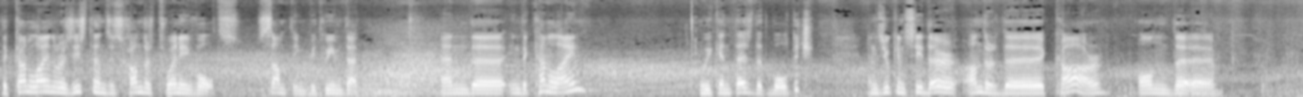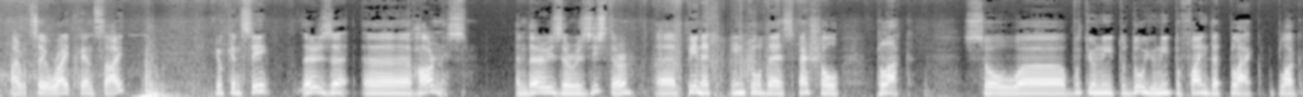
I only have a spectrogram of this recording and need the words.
the CAN line resistance is 120 volts, something between that. And uh, in the CAN line, we can test that voltage. And as you can see there under the car on the, I would say, right hand side, you can see there is a, a harness and there is a resistor uh, pinned into the special plug so uh, what you need to do, you need to find that plug. Plug.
